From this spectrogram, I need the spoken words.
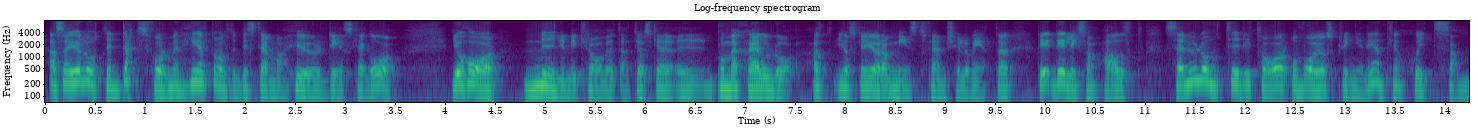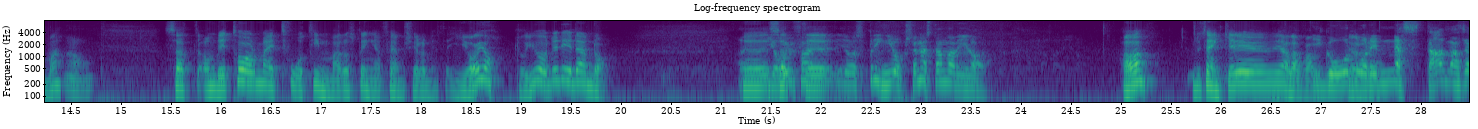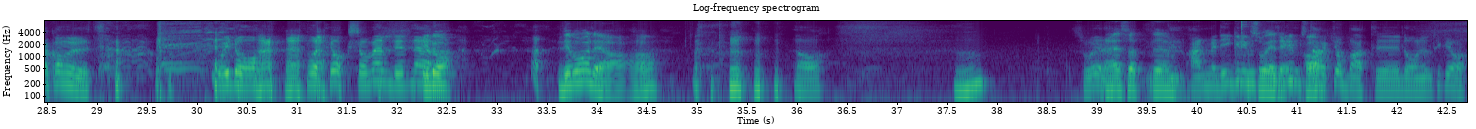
Alltså jag låter dagsformen helt och hållet bestämma hur det ska gå. Jag har minimikravet att jag ska, eh, på mig själv då, att jag ska göra minst 5 km. Det, det är liksom allt. Sen hur lång tid det tar och var jag springer, det är egentligen skitsamma. Ja. Så att om det tar mig två timmar att springa 5 km, ja ja, då gör det det den dagen. Eh, Jag, ju att, fan, eh, jag springer ju också nästan varje dag. Ja, du tänker i alla fall. Igår var det nästan att jag kom ut. och idag var det också väldigt nära. Idag, det var det ja. Ja, ja. Mm. så är det. Nej, så att... eh, Ja, men det är grymt, Så är det. grymt Ja. starkt jobbat eh, Daniel tycker jag.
